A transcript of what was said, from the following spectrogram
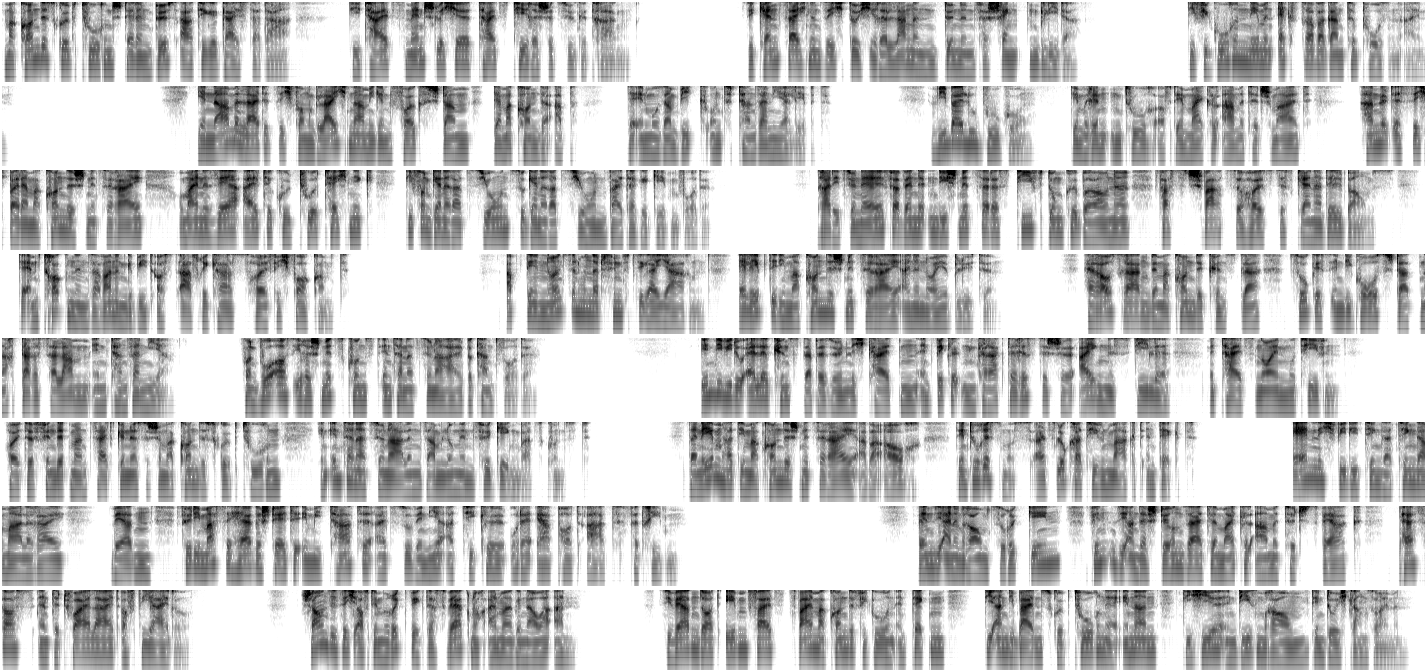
Makonde-Skulpturen stellen bösartige Geister dar, die teils menschliche, teils tierische Züge tragen. Sie kennzeichnen sich durch ihre langen, dünnen, verschränkten Glieder. Die Figuren nehmen extravagante Posen ein. Ihr Name leitet sich vom gleichnamigen Volksstamm der Makonde ab, der in Mosambik und Tansania lebt. Wie bei Lubugo, dem Rindentuch, auf dem Michael Armitage malt, handelt es sich bei der Makonde-Schnitzerei um eine sehr alte Kulturtechnik, die von Generation zu Generation weitergegeben wurde. Traditionell verwendeten die Schnitzer das tief dunkelbraune, fast schwarze Holz des Grenadillbaums, der im trockenen Savannengebiet Ostafrikas häufig vorkommt. Ab den 1950er Jahren erlebte die Makonde-Schnitzerei eine neue Blüte. Herausragende Makonde-Künstler zog es in die Großstadt nach Dar es Salaam in Tansania, von wo aus ihre Schnitzkunst international bekannt wurde. Individuelle Künstlerpersönlichkeiten entwickelten charakteristische eigene Stile mit teils neuen Motiven. Heute findet man zeitgenössische Makonde-Skulpturen in internationalen Sammlungen für Gegenwartskunst. Daneben hat die Makonde-Schnitzerei aber auch den Tourismus als lukrativen Markt entdeckt. Ähnlich wie die Tinga-Tinga-Malerei werden für die Masse hergestellte Imitate als Souvenirartikel oder Airport Art vertrieben. Wenn Sie einen Raum zurückgehen, finden Sie an der Stirnseite Michael Armitages Werk Pathos and the Twilight of the Idol. Schauen Sie sich auf dem Rückweg das Werk noch einmal genauer an. Sie werden dort ebenfalls zwei Makonde-Figuren entdecken, die an die beiden Skulpturen erinnern, die hier in diesem Raum den Durchgang säumen.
